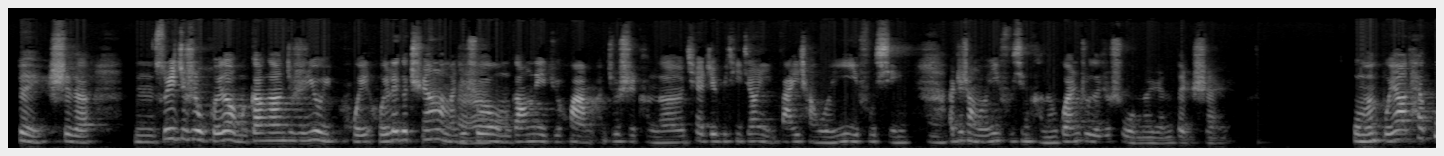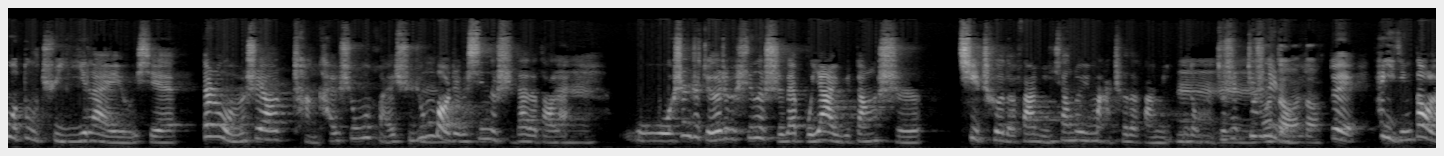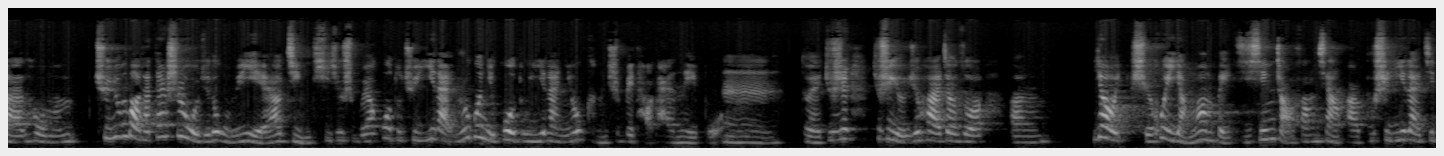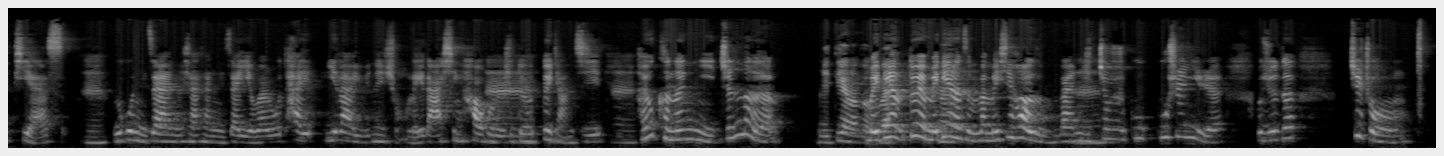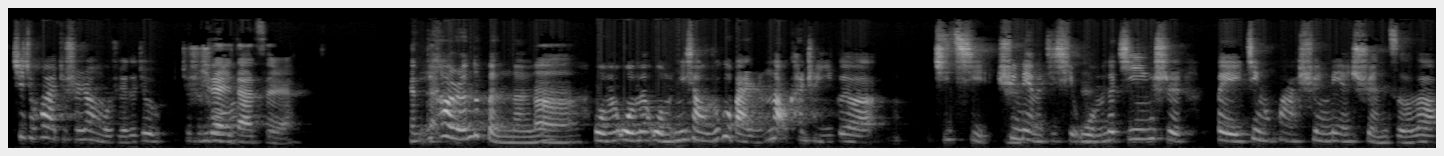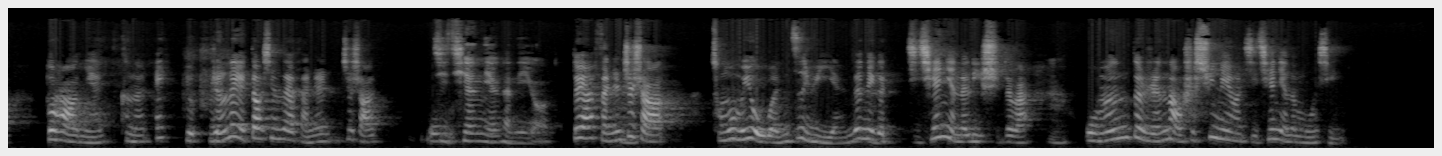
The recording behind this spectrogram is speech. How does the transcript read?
对，是的，嗯，所以就是回到我们刚刚，就是又回回了一个圈了嘛，就说我们刚刚那句话嘛，就是可能 ChatGPT 将引发一场文艺复兴，而这场文艺复兴可能关注的就是我们人本身。我们不要太过度去依赖有一些，但是我们是要敞开胸怀去拥抱这个新的时代的到来。我甚至觉得这个新的时代不亚于当时。汽车的发明相对于马车的发明，你懂吗？就是就是那种，对，它已经到来了，我们去拥抱它。但是我觉得我们也要警惕，就是不要过度去依赖。如果你过度依赖，你有可能是被淘汰的那一波。嗯，对，就是就是有一句话叫做，嗯，要学会仰望北极星找方向，而不是依赖 GPS。嗯，如果你在你想想你在野外，如果太依赖于那种雷达信号或者是对对讲机，很有可能你真的。没电了怎么没电对，没电了怎么办？没信号了怎么办？你就是孤孤身一人。我觉得这种这句话就是让我觉得就就是说，依赖大自然，依靠人的本能。嗯，我们我们我们，你想，如果把人脑看成一个机器训练的机器，我们的基因是被进化训练选择了多少年？可能哎，有人类到现在，反正至少几千年肯定有。对啊，反正至少。从我们有文字语言的那个几千年的历史，对吧？嗯，我们的人脑是训练了几千年的模型，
